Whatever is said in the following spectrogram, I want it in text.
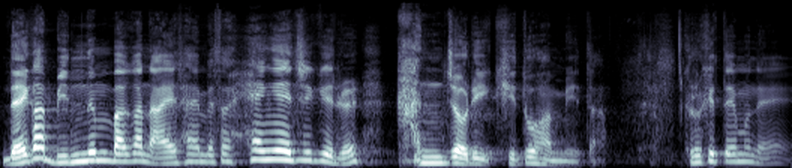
내가 믿는 바가 나의 삶에서 행해지기를 간절히 기도합니다. 그렇기 때문에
